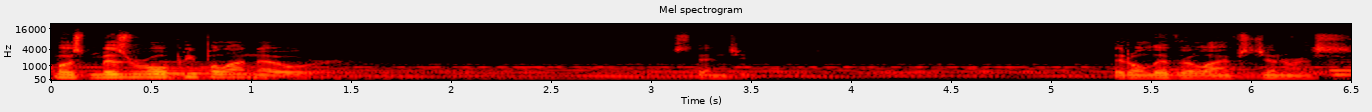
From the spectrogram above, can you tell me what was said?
Most miserable people I know are stingy. They don't live their lives generous.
